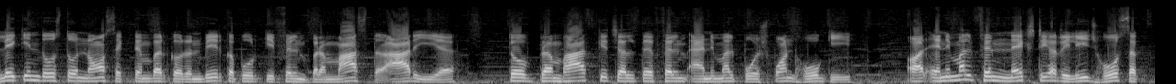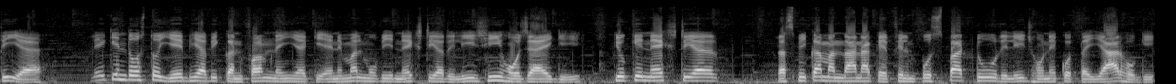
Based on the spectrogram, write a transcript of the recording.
लेकिन दोस्तों 9 सितंबर को रणबीर कपूर की फ़िल्म ब्रह्मास्त्र आ रही है। तो ब्रह्मास्त्र के चलते फ़िल्म एनिमल पोस्टपोन्ड होगी और Animal film next year release हो सकती है। लेकिन दोस्तों, ये भी अभी कंफर्म नहीं है कि Animal movie next year release ही हो जाएगी, क्योंकि नेक्स्ट ईयर रश्मिका मंदाना के फ़िल्म पुष्पा टू रिलीज़ होने को तैयार होगी।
